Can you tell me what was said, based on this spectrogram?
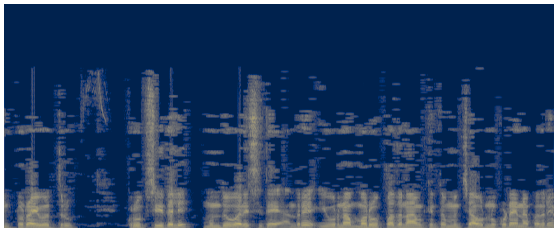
ಎಂಟುನೂರ ಐವತ್ತು ಗ್ರೂಪ್ ಸಿ ದಲ್ಲಿ ಮುಂದುವರಿಸಿದೆ. ಅಂದ್ರೆ ಇವ್ರನ್ನ ಮರು ಪದನಾಮಕ್ಕಿಂತ ಮುಂಚೆ ಅವ್ರನ್ನೂ ಕೂಡ ಏನಪ್ಪ ಅಂದ್ರೆ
